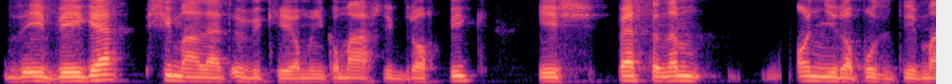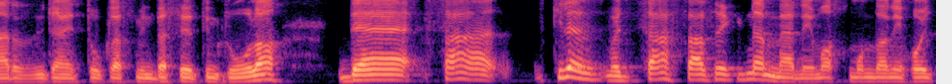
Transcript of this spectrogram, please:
az év vége, simán lehet öviké mondjuk a második draft pick, és persze nem annyira pozitív már az irányító klassz, mint beszéltünk róla, de szá, 9, vagy 100 százalékig nem merném azt mondani, hogy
